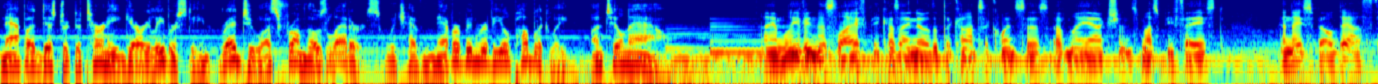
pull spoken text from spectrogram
Napa District Attorney Gary Lieberstein read to us from those letters, which have never been revealed publicly until now. I am leaving this life because I know that the consequences of my actions must be faced, and they spell death.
